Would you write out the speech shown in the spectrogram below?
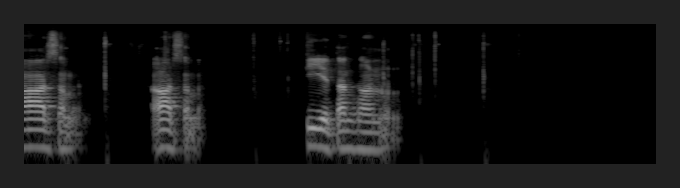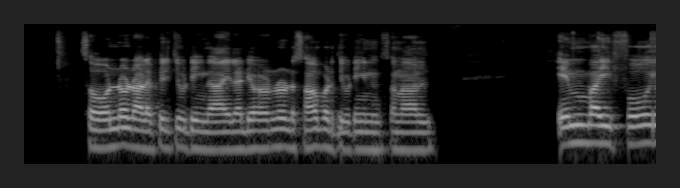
ஆர் சமன். ஆர் சமன். டீயை தான் காணணும். ஸோ ஒன்னொன்னால பிரிச்சு விட்டீங்களா? இல்லாட்டி ஒன்னொன்று சமப்படுத்தி விட்டீங்கன்னு சொன்னால் M by four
